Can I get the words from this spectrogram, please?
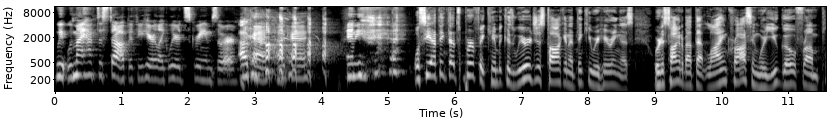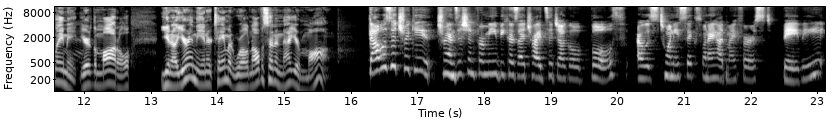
We we might have to stop if you hear like weird screams or Okay. Okay. Any well, see, I think that's perfect, Kim, because we were just talking. I think you were hearing us. We're just talking about that line crossing where you go from playmate, you're the model, you know, you're in the entertainment world, and all of a sudden now you're mom that was a tricky transition for me because I tried to juggle both. I was 26 when I had my first baby.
